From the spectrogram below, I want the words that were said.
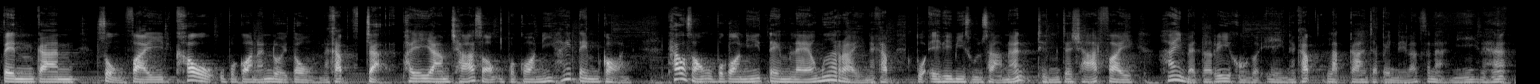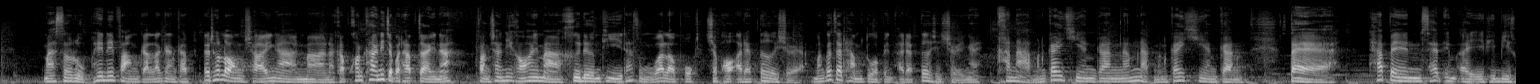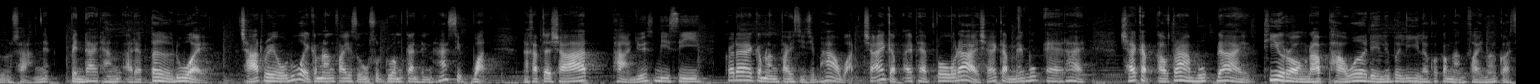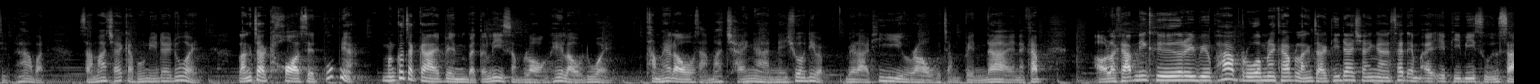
เป็นการส่งไฟเข้าอุปกรณ์นั้นโดยตรงนะครับ จะพยายามชาร์จ2อุปกรณ์นี้ให้เต็มก่อนถ้า2 อุปกรณ์นี้เต็มแล้วเมื่อไหร่นะครับตัว APB 0 3นั้นถึงจะชาร์จไฟให้แบตเตอรี่ของตัวเองนะครับหลักการจะเป็นในลักษณะนี้นะฮะ มาสรุปให้ได้ฟังกันแล้วกันครับได้ทดลองใช้งานมานะครับค่อนข้างที่จะประทับใจนะ ฟังก์ชันที่เขาให้มาคือเดิมที ถ้าสมมติว่าเราพกเฉพาะอะแดปเตอร์เฉยมันก็จะทำตัวเป็นอะแดปเตอร์เฉยๆไง ขนาดมันใกล้เคียงกันน้ำหนักมันใกล้เคียงกัน แต่ ถ้าเป็น ZMI APB 0 3เนี่ยเป็นได้ทั้งอะแดปเตอร์ด้วย ชาร์จเร็วด้วยกำลังไฟสูงสุดรวมกันถึง 50 วัตต์นะครับจะชาร์จผ่าน USB-C ก็ได้กำลังไฟ 45 วัตต์ ใช้กับ iPad Pro ได้ ใช้กับ MacBook Air ได้ ใช้กับ Ultrabook ได้ ที่รองรับ Power Delivery แล้วก็กำลังไฟน้อยกว่า45วัตต์ สามารถใช้กับรุ่นนี้ได้ด้วย หลังจากถอดเสร็จปุ๊บเนี่ยมันก็จะกลายเป็นแบตเตอรี่สำรองให้เราด้วยทำให้เราสามารถใช้งานในช่วงที่แบบเวลาที่เราจำเป็นได้นะครับ เอาละครับ นี่คือรีวิวภาพรวมนะครับ หลังจากที่ได้ใช้งาน ZMI APB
